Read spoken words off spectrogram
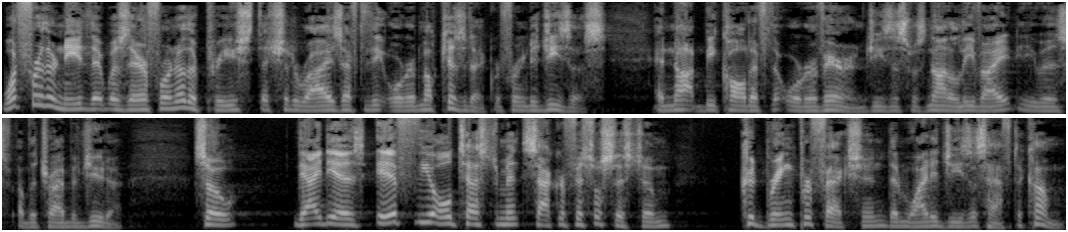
what further need that was there for another priest that should arise after the order of Melchizedek, referring to Jesus, and not be called after the order of Aaron? Jesus was not a Levite, he was of the tribe of Judah. So the idea is if the Old Testament sacrificial system could bring perfection, then why did Jesus have to come?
